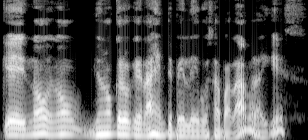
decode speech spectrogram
Que no, no, yo no creo que la gente pelee por esa palabra, ¿y qué es?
